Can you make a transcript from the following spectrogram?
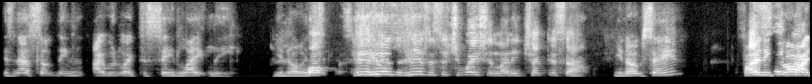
is not something I would like to say lightly. You know, well, here, here's here's the situation, Lenny. Check this out. You know what I'm saying? Finding God.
